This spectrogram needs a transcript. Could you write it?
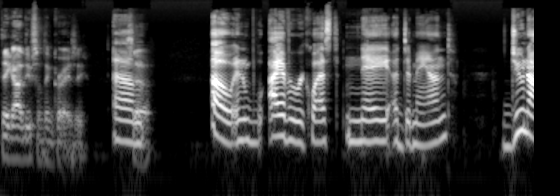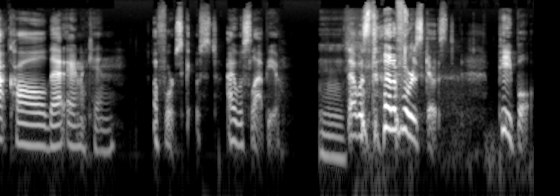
they got to do something crazy. Um so oh, and I have a request, nay a demand. Do not call that Anakin a force ghost. I will slap you. mm, That was not a force ghost. People.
